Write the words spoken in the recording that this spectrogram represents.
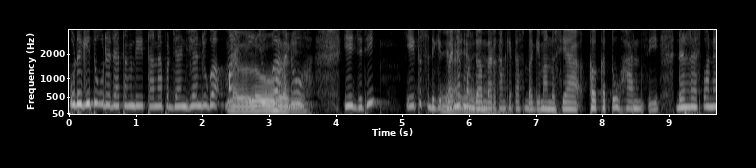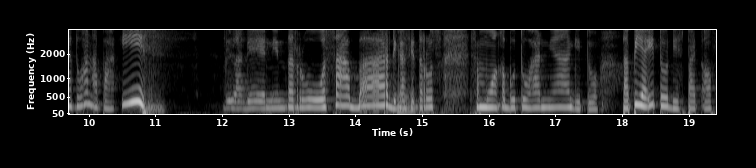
Udah gitu udah datang di tanah perjanjian juga masih Ngeluh juga lagi. aduh. Iya jadi itu sedikit Iya, banyak iya, menggambarkan kita sebagai manusia ke ke Tuhan sih. Dan responnya Tuhan apa? Is diladenin terus, sabar, dikasih Iya. terus semua kebutuhannya gitu. Tapi ya itu despite of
